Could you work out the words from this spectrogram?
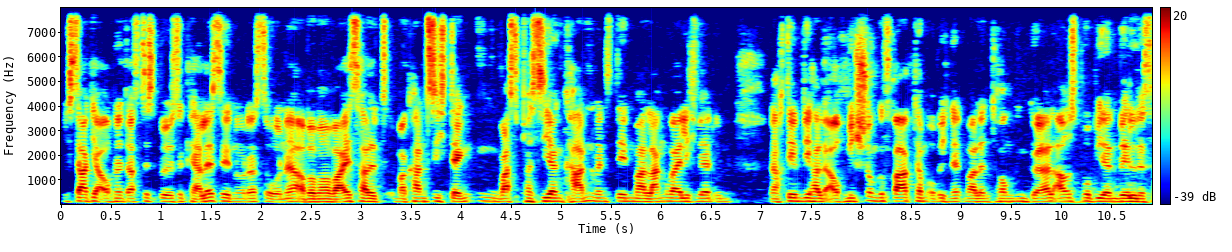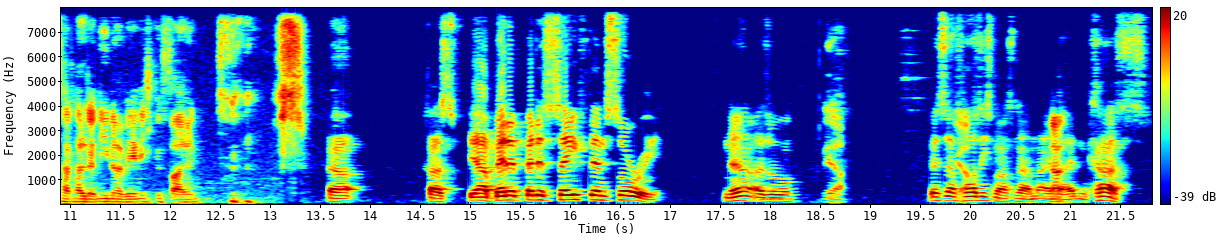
Ich sage ja auch nicht, dass das böse Kerle sind oder so, ne? Aber man weiß halt, man kann sich denken, was passieren kann, wenn es denen mal langweilig wird. Und nachdem die halt auch mich schon gefragt haben, ob ich nicht mal ein Tonkin Girl ausprobieren will, das hat halt der Nina wenig gefallen. ja. Krass. Ja, better, better safe than sorry. Ne, also. Ja. Besser ja. Vorsichtsmaßnahmen einleiten. Ja. Krass.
